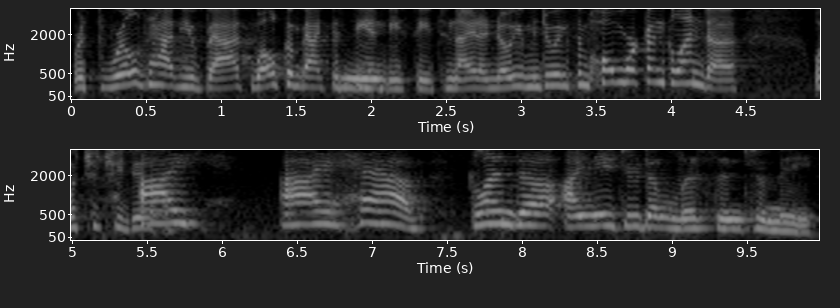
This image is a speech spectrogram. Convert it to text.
we're thrilled to have you back. Welcome back to mm. CNBC tonight. I know you've been doing some homework on Glenda. What should she do? I I have. Glenda, I need you to listen to me.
